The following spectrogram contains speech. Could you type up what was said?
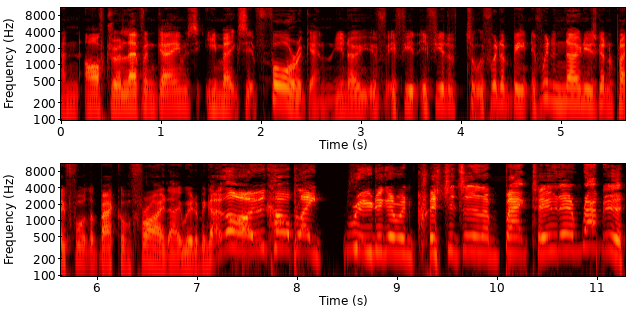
and after 11 games he makes it four again. You know if if you if you'd have if we'd have been if we'd have known he was going to play four at the back on friday we'd have been going oh we can't play rudiger and christensen the back two. They're rapid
